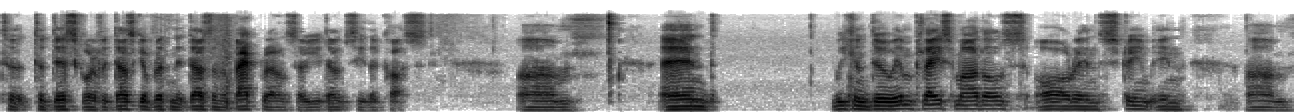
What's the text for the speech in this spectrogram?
to, to disk, or if it does get written, it does in the background, so you don't see the cost. Um, and we can do in-place models or in stream in um,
